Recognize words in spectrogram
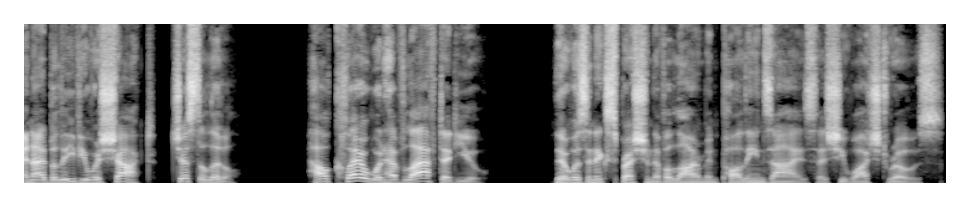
And I believe you were shocked, just a little. How Claire would have laughed at you! There was an expression of alarm in Pauline's eyes as she watched Rose.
